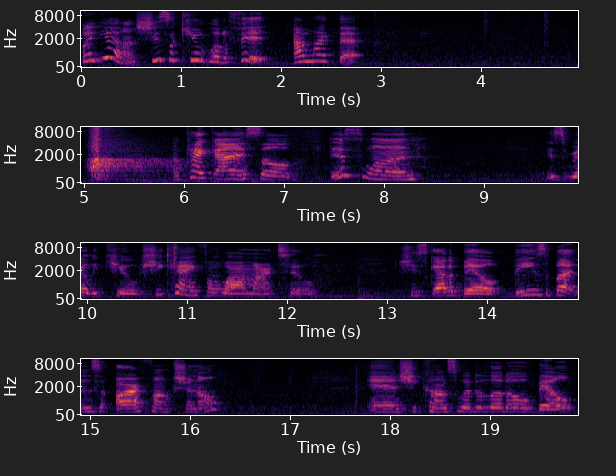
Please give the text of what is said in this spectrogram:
But yeah, she's a cute little fit. I like that. Okay, guys. So this one is really cute. She came from Walmart too. She's got a belt. These buttons are functional. And she comes with a little belt.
